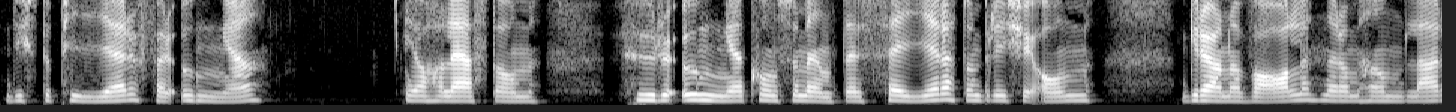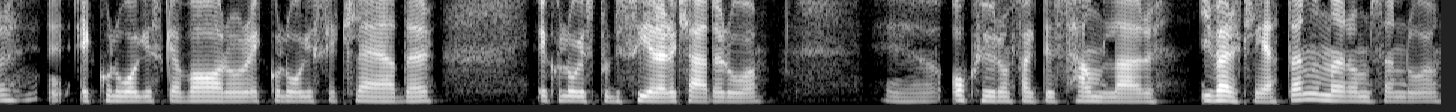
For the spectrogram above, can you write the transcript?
dystopier för unga. Jag har läst om hur unga konsumenter säger att de bryr sig om gröna val när de handlar e, ekologiska varor, ekologiska kläder, ekologiskt producerade kläder då. Eh, och hur de faktiskt handlar i verkligheten när de sen då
